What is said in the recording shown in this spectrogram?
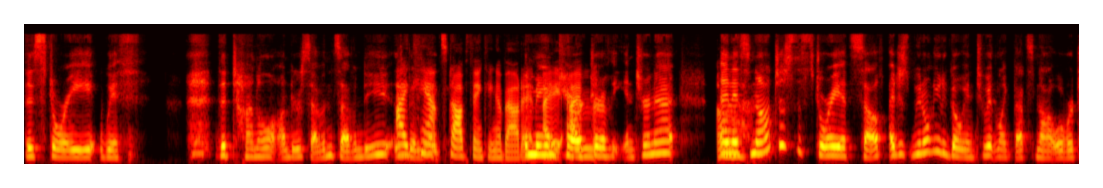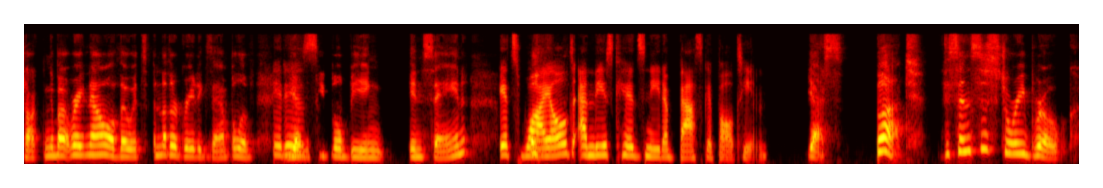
this story with the tunnel under 770 I can't like stop thinking about it the main I, I'm character of the internet. And it's not just the story itself. I just we don't need to go into it. Like that's not what we're talking about right now. Although it's another great example of It young is. people being insane. It's wild, and these kids need a basketball team. Yes. But the, since the story broke,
